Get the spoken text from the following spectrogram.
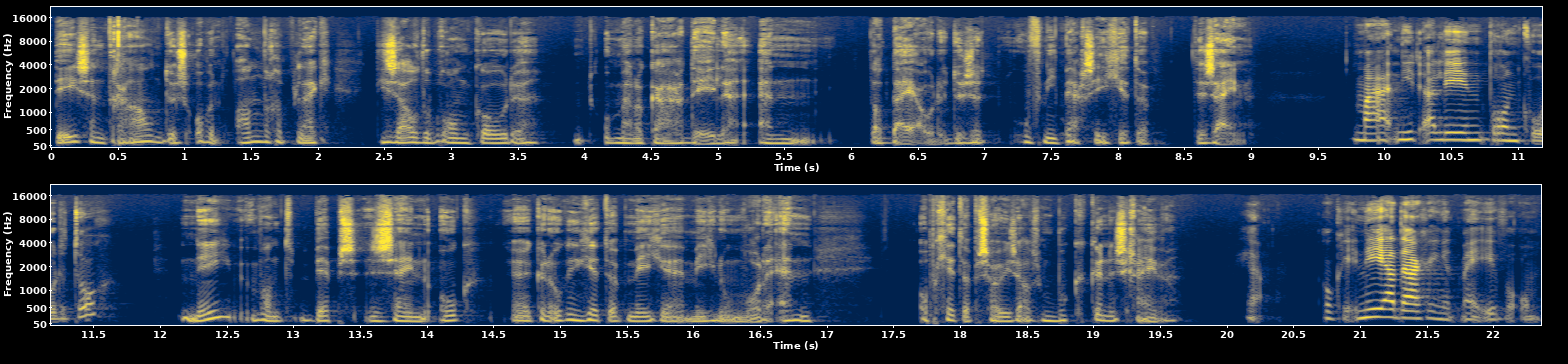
decentraal, dus op een andere plek, diezelfde broncode met elkaar delen en dat bijhouden. Dus het hoeft niet per se GitHub te zijn. Maar niet alleen broncode, toch? Nee, want BIPs zijn ook, eh, kunnen ook in GitHub meege- meegenomen worden. En op GitHub zou je zelfs een boek kunnen schrijven. Ja. Oké, nee, ja, daar ging het mij even om.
